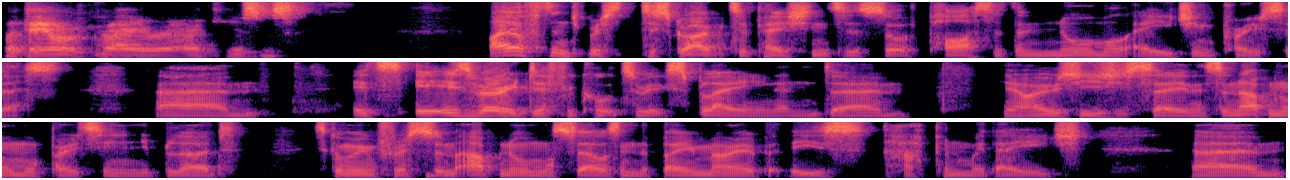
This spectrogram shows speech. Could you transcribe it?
but they were very rare cases. I often describe it to patients as sort of part of the normal aging process. Um, it's it is very difficult to explain, and um, you know I always usually say it's an abnormal protein in your blood. It's coming from some abnormal cells in the bone marrow, but these happen with age. Um,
